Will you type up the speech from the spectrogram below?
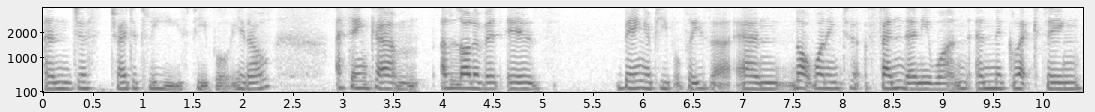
and just try to please people, you know? I think um, a lot of it is being a people pleaser and not wanting to offend anyone and neglecting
